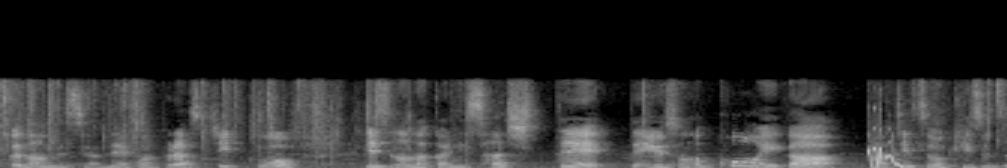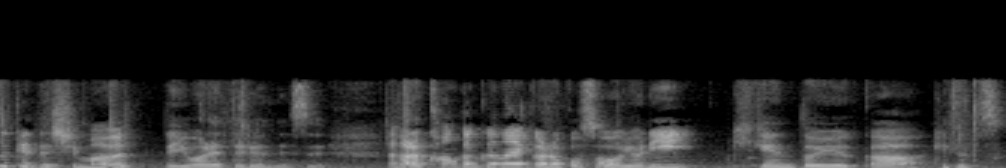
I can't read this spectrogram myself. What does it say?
ックなんですよね。このプラスチックを膣の中に刺してっていうその行為が膣を傷つけてしまうって言われてるんです。だから感覚ないからこそより危険というか傷つ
